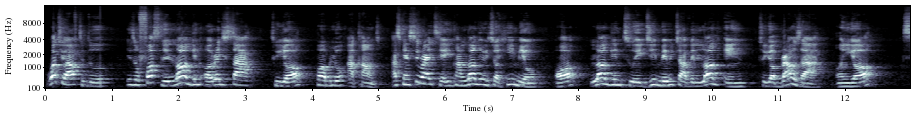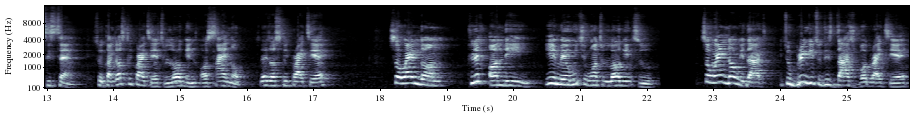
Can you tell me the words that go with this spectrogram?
what you have to do is to firstly log in or register to your Publuu account. As you can see right here, you can log in with your email or log into a Gmail which have been logged in to your browser on your system. So you can just click right here to log in or sign up. So let's just click right here. So when done, click on the email which you want to log into so when done with that, it will bring you to this dashboard right here.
